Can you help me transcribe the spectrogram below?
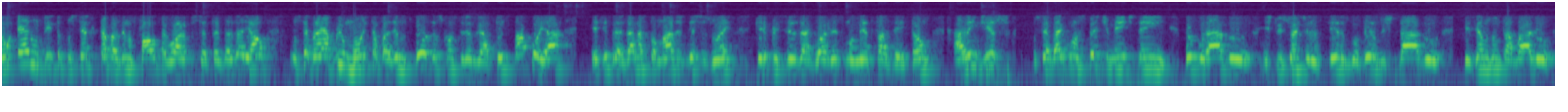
Então, era um 30% que está fazendo falta agora para o setor empresarial. O Sebrae abriu mão e está fazendo todas as consultorias gratuitas para apoiar esse empresário nas tomadas de decisões que ele precisa agora, nesse momento, fazer. Então, além disso, o SEBRAE constantemente tem procurado instituições financeiras, governo do Estado, fizemos um trabalho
